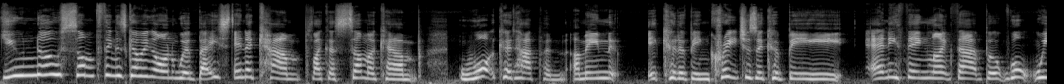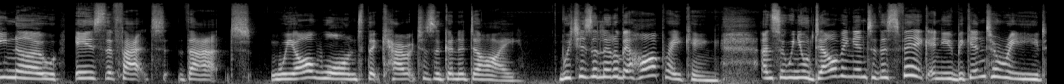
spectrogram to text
You know something's going on. We're based in a camp, like a summer camp. What could happen? I mean, it could have been creatures, it could be anything like that, but what we know is the fact that we are warned that characters are going to die which is a little bit heartbreaking. And so when you're delving into this fic and you begin to read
